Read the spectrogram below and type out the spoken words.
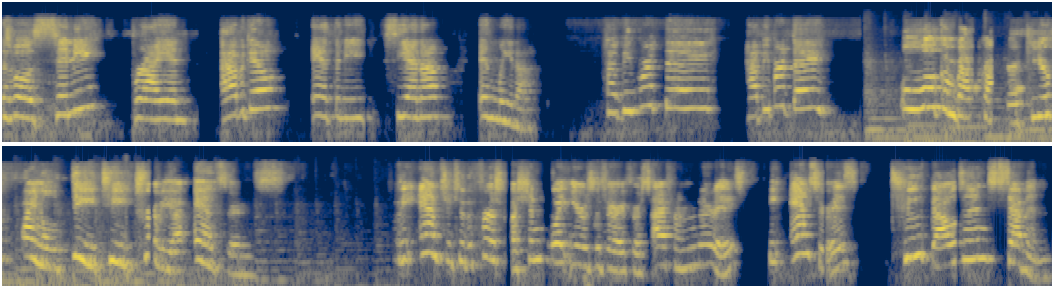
as well as Cindy, Brian, Abigail, Anthony, Sienna, and Lena. Happy birthday! Happy birthday! Welcome back, Crocker, to your final DT trivia answers. The answer to the first question, what year is the very first iPhone released? The answer is 2007.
